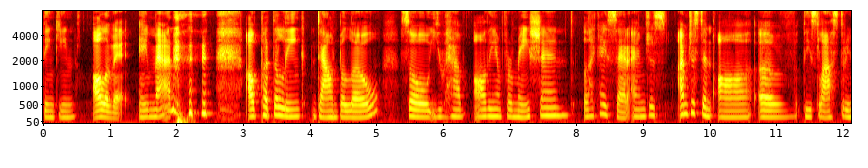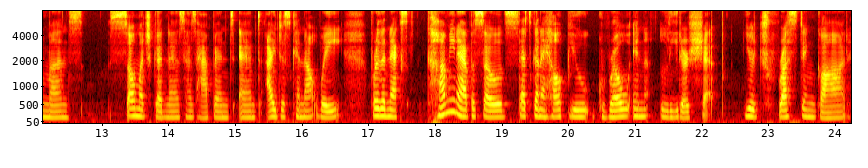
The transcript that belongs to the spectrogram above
thinking, all of it. Amen. I'll put the link down below so you have all the information. Like I said, I'm just I'm just in awe of these last 3 months. So much goodness has happened and I just cannot wait for the next coming episodes that's going to help you grow in leadership. Your trust in God,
